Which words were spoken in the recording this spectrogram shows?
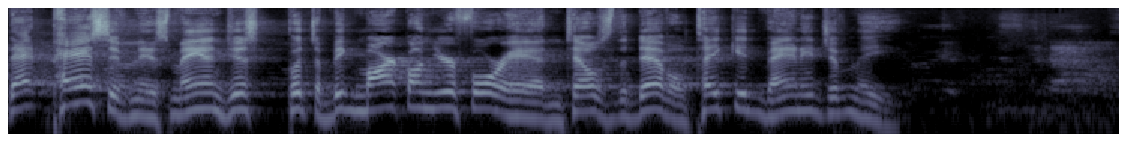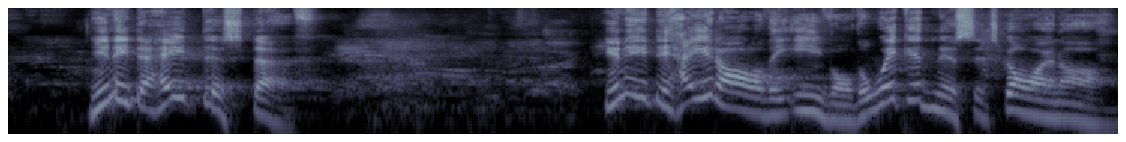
That passiveness, man, just puts a big mark on your forehead and tells the devil, take advantage of me. You need to hate this stuff. You need to hate all of the evil, the wickedness that's going on.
